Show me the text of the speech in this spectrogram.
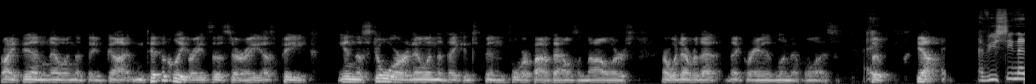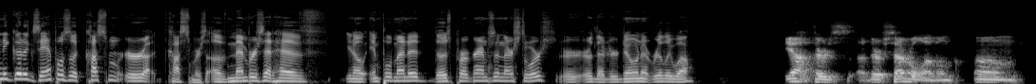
right then, knowing that they've got and typically raises their ASP in the store, knowing that they can spend four or five thousand dollars or whatever that that granted limit was. So yeah. Have you seen any good examples of customer or uh, customers of members that have you know implemented those programs in their stores or, or that are doing it really well? Yeah, there's uh, there's several of them. Um,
